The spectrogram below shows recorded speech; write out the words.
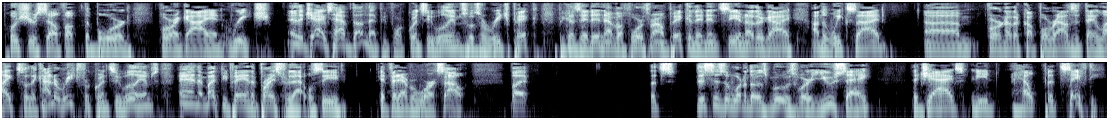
push yourself up the board for a guy and reach. And the Jags have done that before. Quincy Williams was a reach pick because they didn't have a fourth round pick and they didn't see another guy on the weak side um, for another couple rounds that they liked. So they kind of reached for Quincy Williams, and they might be paying the price for that. We'll see if it ever works out. But let's. This is one of those moves where you say the Jags need help at safety.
